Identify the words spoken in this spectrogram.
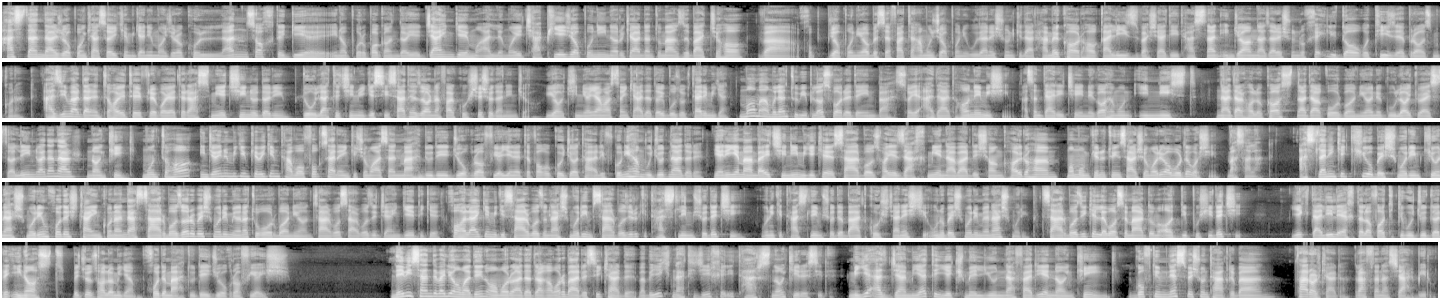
هستن در ژاپن کسایی که میگن این ماجرا کلا ساختگیه. اینا پروپاگاندای جنگ معلمای چپی ژاپنی اینا رو کردن تو مغز بچه ها و خب ژاپنیا به صفت همون ژاپنی بودنشون که در همه کارها غلیظ و شدید هستن اینجا هم نظرشون رو خیلی داغ و تیز ابراز می‌کنن. از این ور در انتهای طیف روایت رسمی چین رو داریم. دولت چین میگه 300 هزار نفر کشته شدن اینجا. یا چینیایی هم هستن که عددهای بزرگتری میگن. ما معمولا تو بی پلاس وارد این بحث‌های عددها نمیشیم. اصلا دریچه نگاهمون این نیست. نه در هولوکاست نه در قربانیان گولاگ و استالین و نه در نانکینگ. منتها اینجا اینو میگیم که بگیم توافق سر اینکه شما اصلا محدوده جغرافیایی این اتفاق کجا تعریف کنی هم وجود نداره. یعنی یه منبع چینی میگه که سربازهای زخمی نبرد شانگهای رو هم ما ممکنه تو این سرشماری آورده باشیم مثلا. اصلا اینکه کیو بشمریم کیو نشمریم خودش تعیین کننده از سربازا رو بشمریم یا نه تو قربانیان. سرباز سرباز جنگی دیگه. خب حالا اگه میگی سربازو نشمریم سربازی رو که تسلیم شده چی؟ اونی که تسلیم شده بعد کشتنش چی؟ اونو بشمریم یا نشمریم؟ سربازی که لباس مردم عادی پوشیده چی؟ یک دلیل اختلافاتی که وجود داره ایناست. به جز حالا میگم خود محدوده جغرافیاییش. نویسنده ولی آمده این آمار و عدد رقم رو بررسی کرده و به یک نتیجه خیلی ترسناکی رسیده. میگه از جمعیت یک میلیون نفری نانکینگ گفتیم نصفشون تقریبا فرار کردن رفتن از شهر بیرون.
